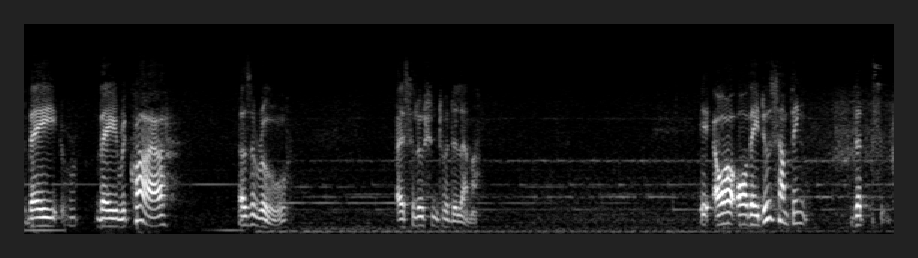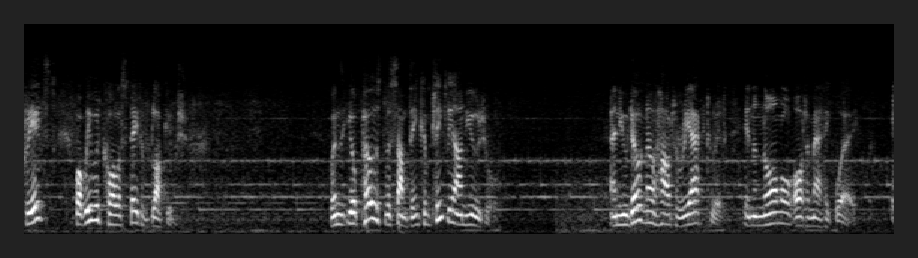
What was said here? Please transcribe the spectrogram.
They, they require, as a rule, a solution to a dilemma. It, or, or they do something that creates what we would call a state of blockage. When you're posed with something completely unusual, and you don't know how to react to it in a normal, automatic way.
